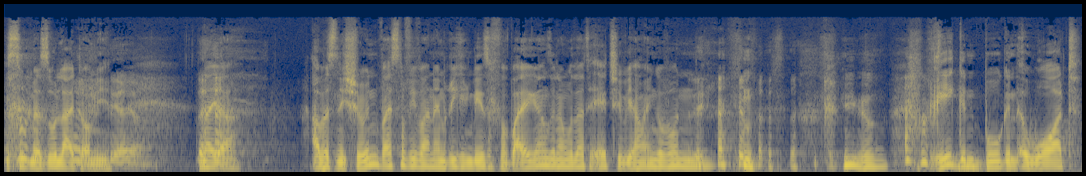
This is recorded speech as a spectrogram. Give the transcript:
Das tut mir so leid, Domi. Ja, ja. Naja. Aber ist nicht schön. Weißt du noch, wie wir an Enrique Iglesias vorbeigegangen sind und haben gesagt, ey, wir haben einen gewonnen. ja. Regenbogen Award.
